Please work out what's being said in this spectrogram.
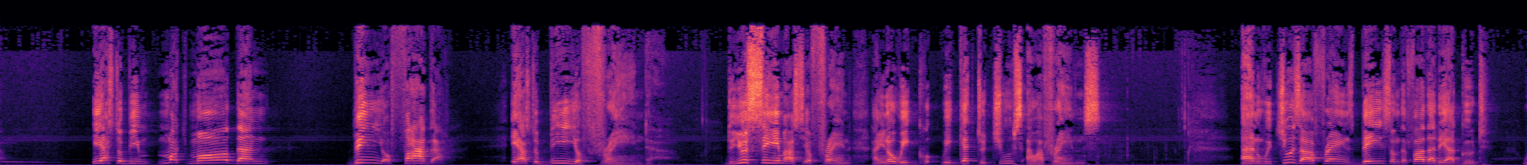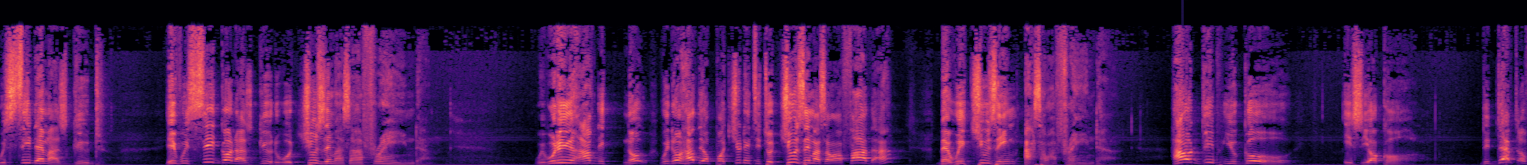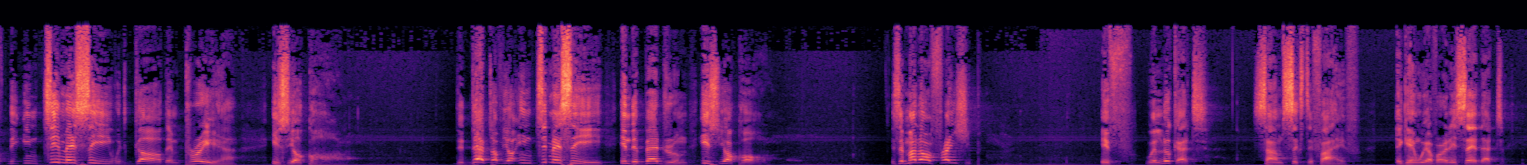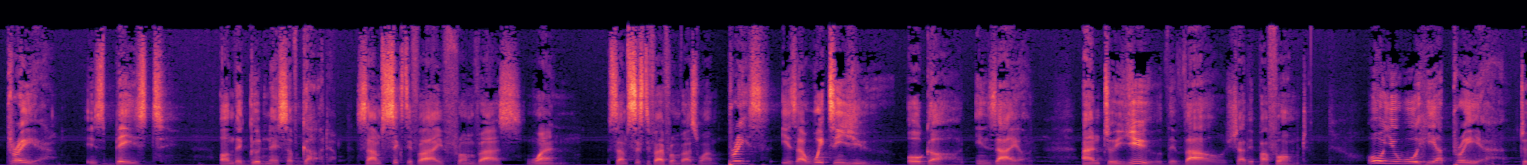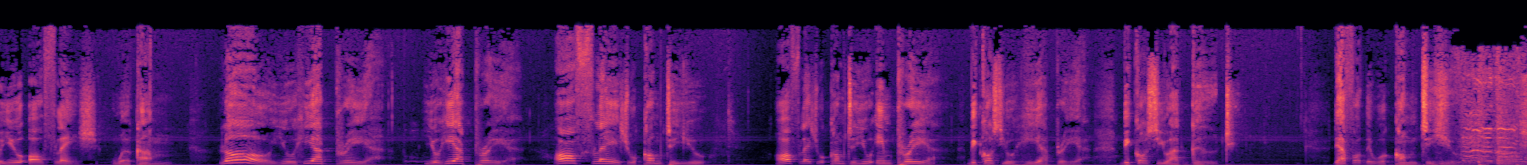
He has to be much more than being your father, he has to be your friend. Do you see him as your friend? And you know, we, we get to choose our friends. And we choose our friends based on the fact that they are good. We see them as good. If we see God as good, we'll choose him as our friend. We wouldn't have the no, we don't have the opportunity to choose him as our father, but we choose him as our friend. How deep you go is your call. The depth of the intimacy with God and prayer is your call. The depth of your intimacy in the bedroom is your call. It's a matter of friendship. If we look at Psalm 65, again, we have already said that prayer is based on the goodness of God. Psalm 65 from verse 1. Psalm 65 from verse 1. Praise is awaiting you, O God, in Zion, and to you the vow shall be performed. O you will hear prayer, to you all flesh will come. Lord, you hear prayer. You hear prayer. All flesh will come to you. All flesh will come to you in prayer because you hear prayer because you are good. Therefore, they will come to you.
